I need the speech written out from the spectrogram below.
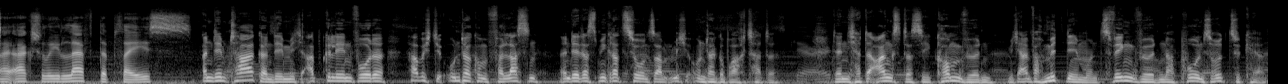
I actually left the place. An dem Tag, an dem ich abgelehnt wurde, habe ich die Unterkunft verlassen, an der das Migrationsamt mich untergebracht hatte. Denn ich hatte Angst, dass sie kommen würden, mich einfach mitnehmen und zwingen würden, nach Polen zurückzukehren.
